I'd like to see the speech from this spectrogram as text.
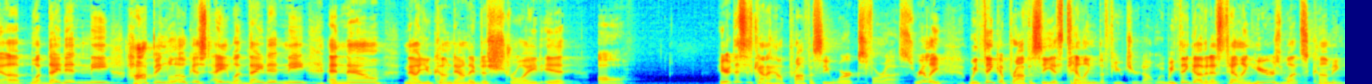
up what they didn't eat. Hopping locusts ate what they didn't eat. And now, now you come down, they've destroyed it all. Here, this is kind of how prophecy works for us. Really, we think of prophecy as telling the future, don't we? We think of it as telling, here's what's coming.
